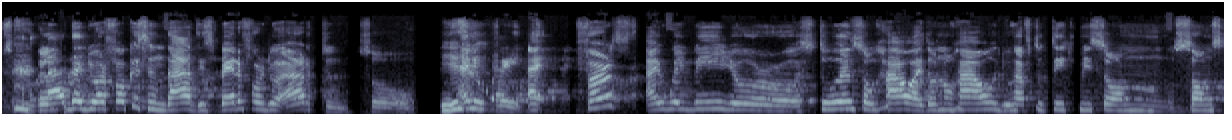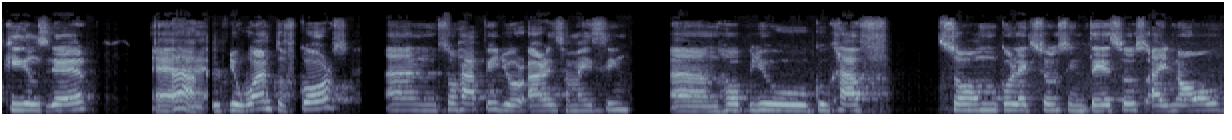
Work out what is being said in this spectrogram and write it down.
so glad that you are focusing that. It's better for your art too. So Yeah. anyway, I, first I will be your student somehow. I don't know how. You have to teach me some some skills there. Uh, If you want, of course. And so happy your art is amazing. And hope you could have some collections in Tezos. I know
